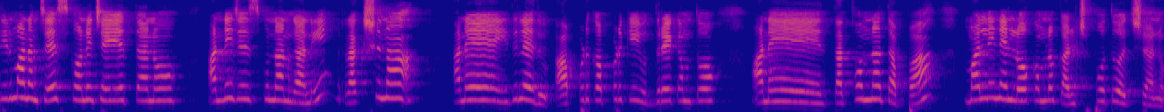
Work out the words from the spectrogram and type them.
తీర్మానం చేసుకొని చేయెత్తాను అన్నీ చేసుకున్నాను కానీ రక్షణ అనే ఇది లేదు. అప్పటికప్పటికి ఉద్రేకంతో అనే తత్వంలో తప్ప మళ్ళీ నేను లోకంలో కలిసిపోతూ వచ్చాను.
